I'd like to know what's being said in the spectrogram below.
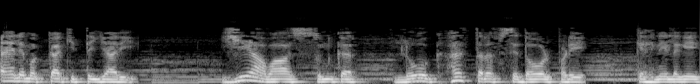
اہل مکہ کی تیاری۔ یہ آواز سن کر لوگ ہر طرف سے دوڑ پڑے، کہنے لگے،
